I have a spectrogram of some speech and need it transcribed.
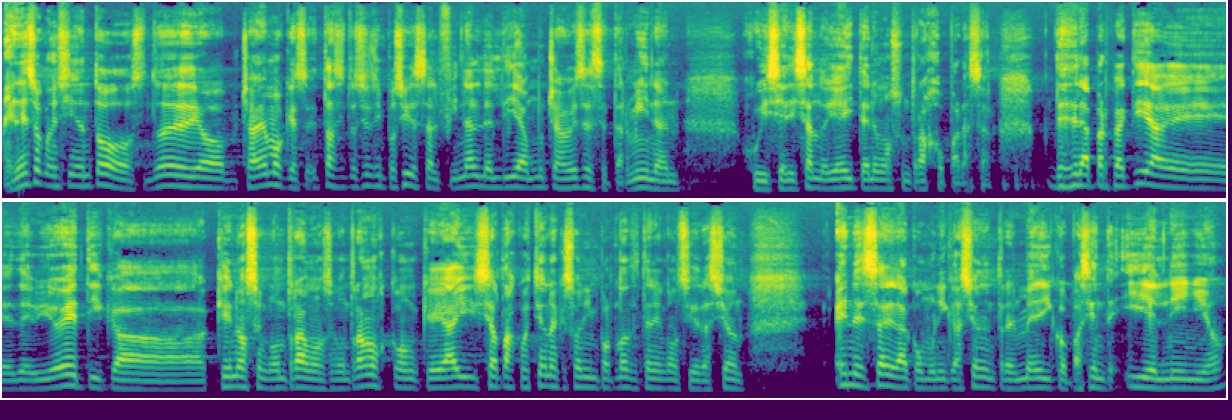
en eso coinciden todos. Entonces, digo, sabemos que estas situaciones imposibles al final del día muchas veces se terminan judicializando y ahí tenemos un trabajo para hacer. Desde la perspectiva de, bioética, ¿qué nos encontramos? Nos encontramos con que hay ciertas cuestiones que son importantes tener en consideración. Es necesaria la comunicación entre el médico, paciente y el niño.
